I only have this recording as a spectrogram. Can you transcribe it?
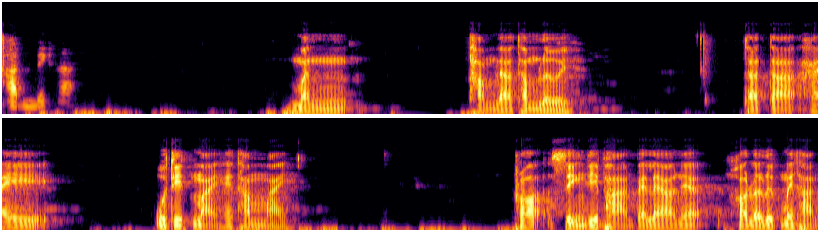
ทันไหมคะ มันทำแล้วทำเลย ถ้าจะให้อุทิศใหม่ให้ทำใหม่ เพราะสิ่งที่ผ่านไปแล้วเนี่ยเขาระลึกไม่ทัน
